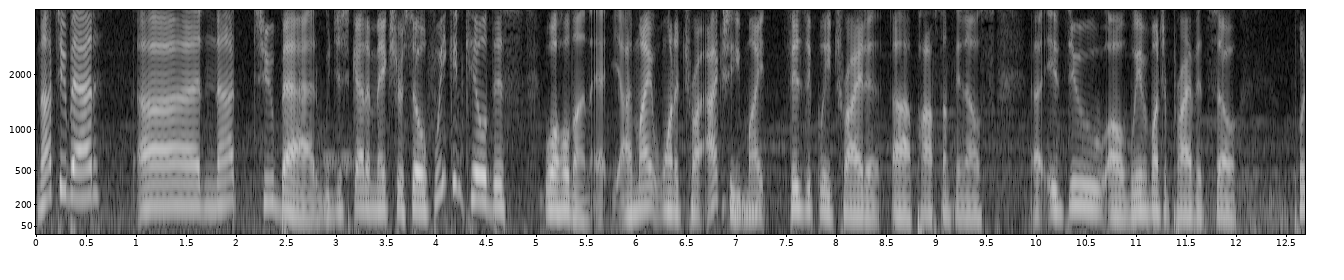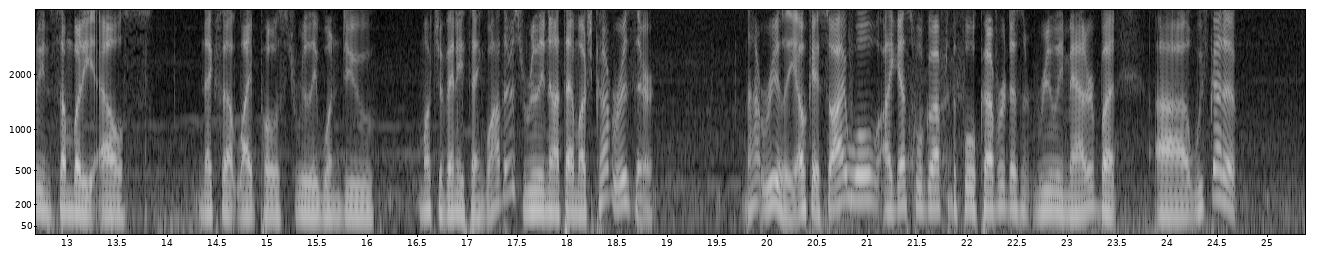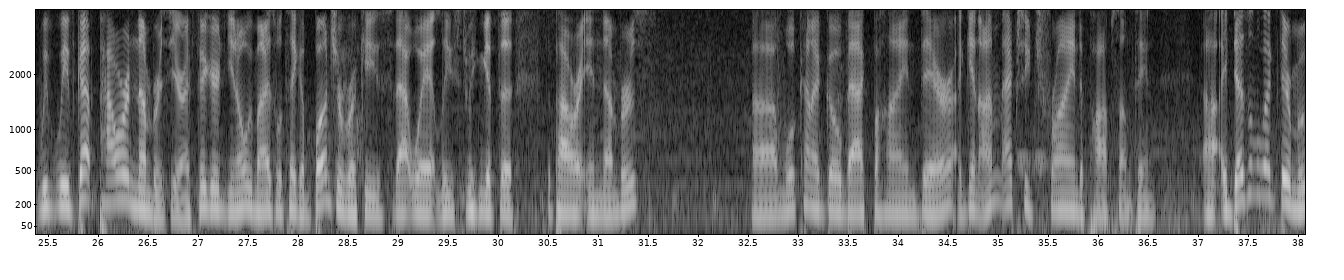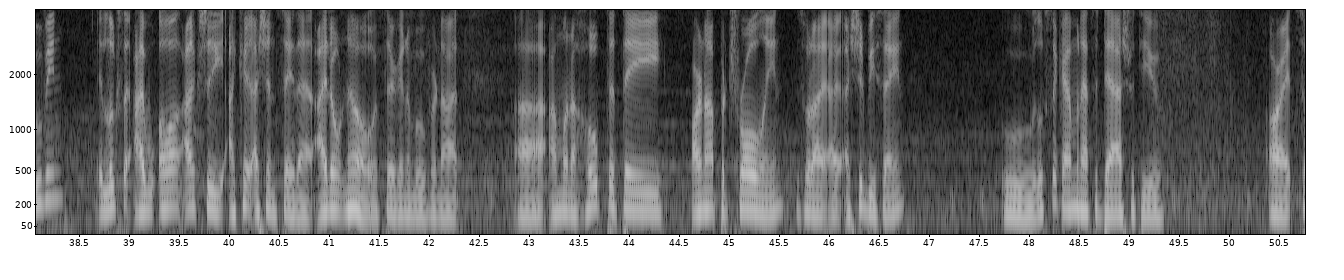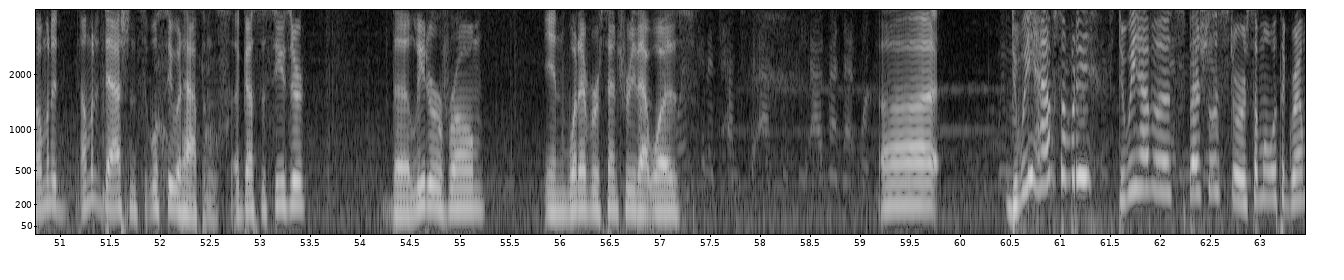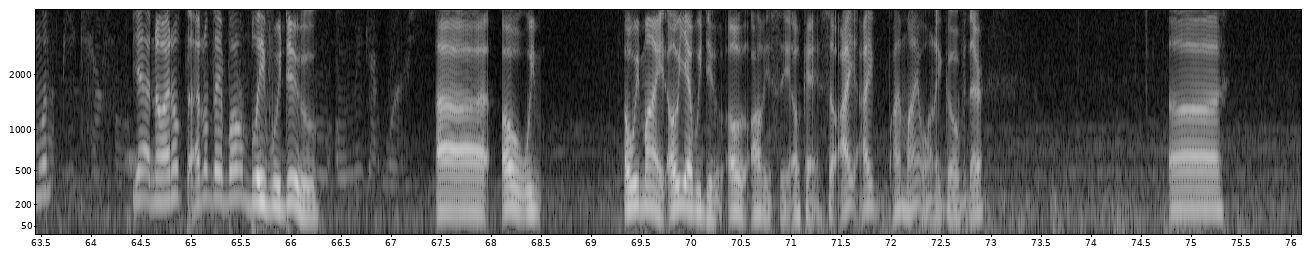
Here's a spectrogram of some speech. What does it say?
Not too bad. Uh, not too bad. We just got to make sure. So if we can kill this, well, hold on. I might want to try. Actually, might physically try to uh, pop something else. Uh, it do. Oh, we have a bunch of privates, so putting somebody else next to that light post really wouldn't do much of anything. Wow, there's really not that much cover, is there? Not really. Okay, so I will. I guess we'll go after the full cover. Doesn't really matter, but uh, we've got to we've, we've got power in numbers here. I figured, you know, we might as well take a bunch of rookies. That way, at least we can get the, the power in numbers. Uh, we'll kind of go back behind there. Again, I'm actually trying to pop something. Uh, it doesn't look like they're moving. It looks like... I, well, actually, I, could, I shouldn't say that. I don't know if they're going to move or not. Uh, I'm going to hope that they are not patrolling, is what I, I, I should be saying. Ooh, looks like I'm going to have to dash with you. All right, so I'm going to I'm gonna dash and we'll see what happens. Augustus Caesar, the leader of Rome in whatever century that was. Uh, do we have somebody? Do we have a specialist or someone with a gremlin? Yeah, no, I don't. I don't. I don't believe we do. Uh, oh, we, oh, we might. Oh, yeah, we do. Oh, obviously. Okay, so I, I, I might want to go over there. Uh,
